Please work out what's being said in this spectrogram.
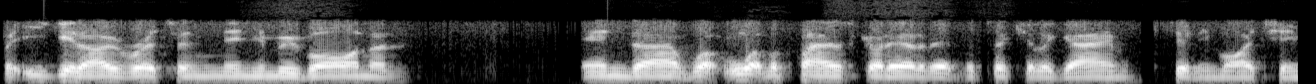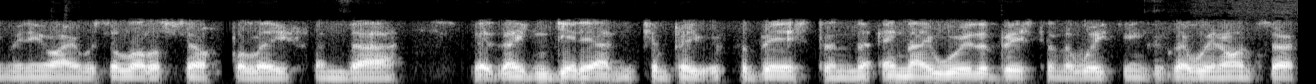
but you get over it, and then you move on. And and uh, what what the players got out of that particular game, certainly my team anyway, was a lot of self belief and uh, that they can get out and compete with the best, and and they were the best in the weekend because they went on to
